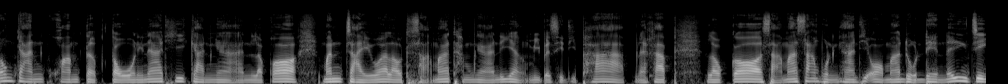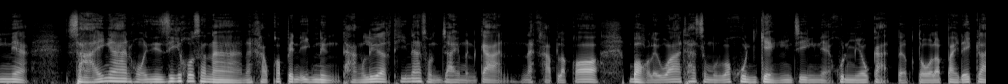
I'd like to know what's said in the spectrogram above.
ต้องการความเติบโตในหน้าที่การงาน แล้วก็มั่นใจว่าเราสามารถทำงานได้อย่างมีประสิทธิภาพนะครับแล้วก็สามารถสร้างผลงานที่ออกมาโดดเด่นได้จริงๆเนี่ยสายงานของเอเจนซี่โฆษณานะครับก็เป็นอีกหนึ่งทางเลือกที่น่าสนใจเหมือนกันนะครับแล้วก็บอกเลยว่าถ้าสมมติว่าคุณเก่งจริงๆเนี่ยคุณมีโอกาสเติบโตและไปได้ไกล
